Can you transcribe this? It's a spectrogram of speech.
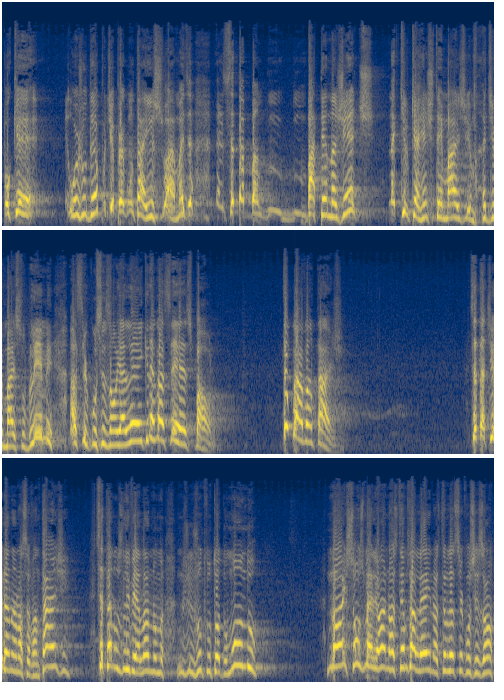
Porque o judeu podia perguntar isso, ah, mas eh, você está batendo na gente? Naquilo que a gente tem mais de, de mais sublime, a circuncisão e a lei. Que negócio é esse, Paulo? Então qual é a vantagem? Você está tirando a nossa vantagem? Você está nos nivelando junto com todo mundo? Nós somos melhores, nós temos a lei, nós temos a circuncisão.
